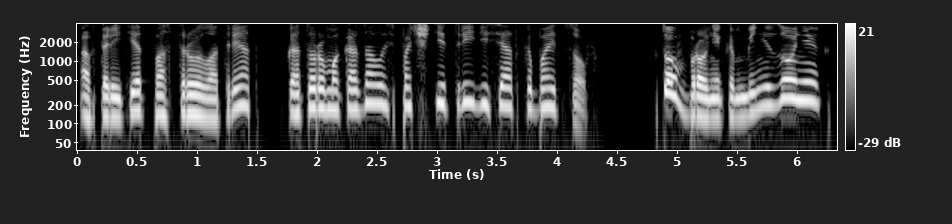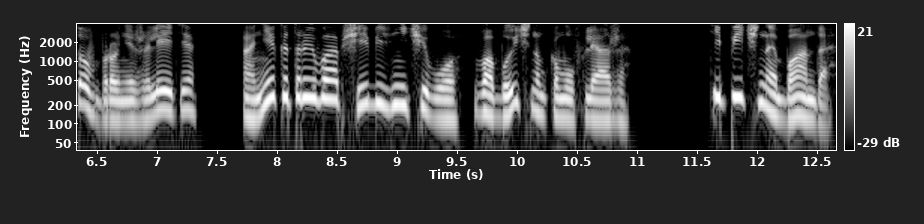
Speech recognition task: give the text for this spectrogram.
Авторитет построил отряд, в котором оказалось почти три десятка бойцов. Кто в бронекомбинезоне, кто в бронежилете, а некоторые вообще без ничего, в обычном камуфляже. Типичная банда.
